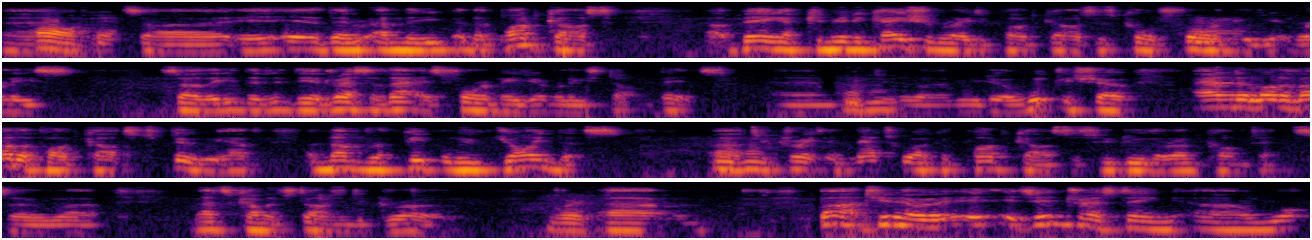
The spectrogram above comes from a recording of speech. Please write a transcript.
Uh, oh, okay. Uh, it, it, the, and the the podcast, uh, being a communication-related podcast, is called For mm. Immediate Release. So the, the, the address of that is forimmediaterelease.biz and we, mm-hmm. do a, we do a weekly show and a lot of other podcasts too. We have a number of people who've joined us uh, mm-hmm. to create a network of podcasters who do their own content. So uh, that's kind of starting to grow. Right. Um, but you know, it, it's interesting uh, what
